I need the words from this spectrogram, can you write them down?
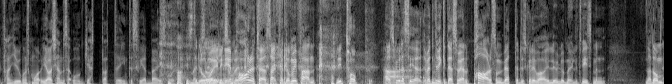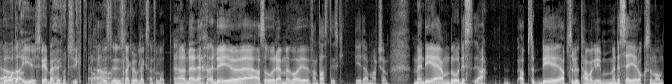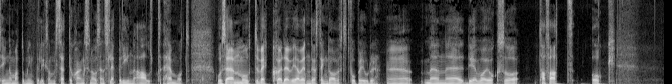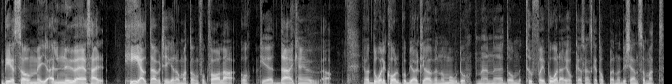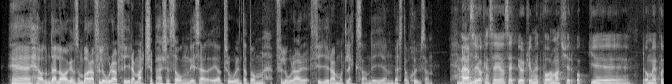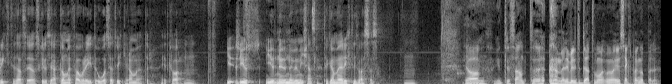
fan Djurgårdens mål, jag kände så här, åh gött att eh, inte Svedberg står. Ja, det, men då var det ju. Det liksom, är paret har jag sagt, för de är fan... Det är topp. Jag skulle vilja se... Jag vet inte vilket SHL-par som är bättre. Det skulle ju vara i Luleå möjligtvis, men... När de Ja. båda är... Svedberg har ju varit riktigt bra. Ja. Nu, nu snackar vi om Leksand, förlåt. Ja, nej, nej, men det är ju, eh, alltså Remme var ju fantastisk i den matchen. Men det är ändå, det, ja, absolut, det är absolut, han var grym. Men det säger också någonting om att de inte liksom sätter chanserna och sen släpper in allt hemåt. Och sen mot Växjö, det, jag vet inte, jag stängde av efter två perioder. Eh, men eh, det var ju också ta fatt och det som, jag- eller nu är jag så här helt övertygad om att de får kvala och eh, där kan ju, ja, jag har dålig koll på Björklöven och Modo, men eh, de tuffar ju på där i Hockeyallsvenska toppen och det känns som att eh, ja, de där lagen som bara förlorar fyra matcher per säsong, det är här, jag tror inte att de förlorar fyra mot Leksand i en bäst av sju sen. Men... Alltså jag kan säga att jag har sett Björklöven ett par matcher och eh, de är på riktigt. Alltså jag skulle säga att de är favorit oavsett vilka de möter i ett kval. Just, just ju- nu, nu är min känsla. Jag tycker de är riktigt vassa. Alltså. Ja, Mm, intressant. Men det är väl inte dött? Är det sex poäng upp eller?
